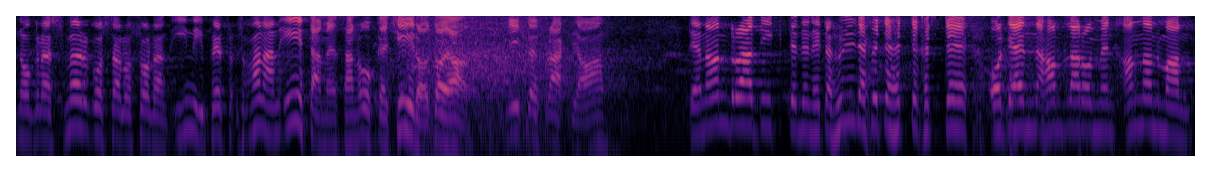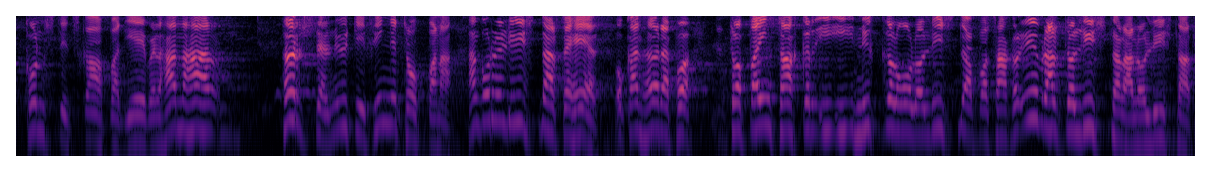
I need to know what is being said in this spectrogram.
några smörgåsar och sådant in i pälsmössan. Så kan han äta medan han åker skidor. Så ja, mycket praktiskt. Ja. Den andra dikten den heter Huldefötte och den handlar om en annan man, konstigt skapad jävel. Han har hörseln ute i fingertopparna. Han går och lyssnar så här och kan höra på toppa in saker i, i nyckelhål och lyssna på saker. Överallt och lyssnar han och lyssnar.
